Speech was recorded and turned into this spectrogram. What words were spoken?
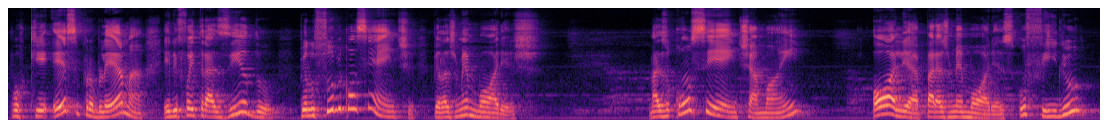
porque esse problema ele foi trazido pelo subconsciente, pelas memórias. Mas o consciente, a mãe, olha para as memórias, o filho,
